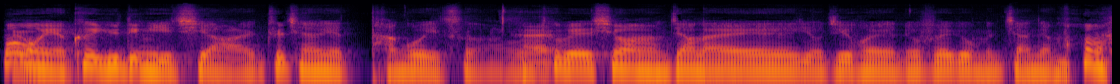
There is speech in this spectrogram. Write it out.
旺旺也可以预定一期啊，之前也谈过一次啊，我哎特别希望将来有机会刘飞给我们讲讲旺旺。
